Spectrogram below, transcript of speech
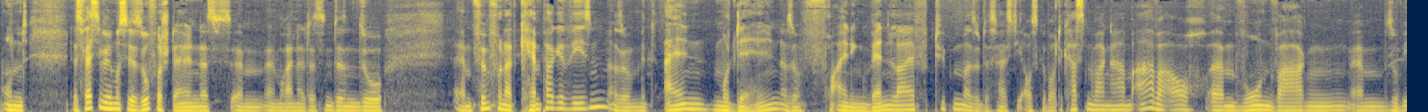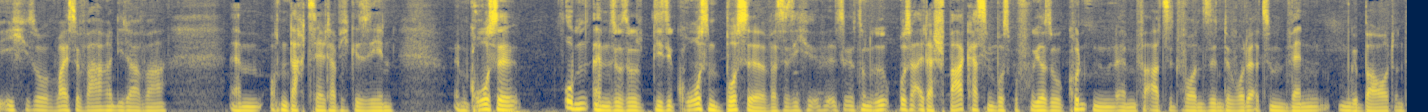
Und das Festival musst du dir so vorstellen, dass, ähm, ähm, Reinhard, das sind dann so ähm, 500 Camper gewesen, also mit allen Modellen, also vor allen Dingen Vanlife-Typen, also das heißt, die ausgebaute Kastenwagen haben, aber auch ähm, Wohnwagen, ähm, so wie ich, so weiße Ware, die da war. Ähm, auch ein Dachzelt habe ich gesehen. Ähm, große um ähm, so, so diese großen Busse, was weiß ich, so ein großer alter Sparkassenbus, wo früher so Kunden ähm, verarztet worden sind, der wurde zum Van umgebaut und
